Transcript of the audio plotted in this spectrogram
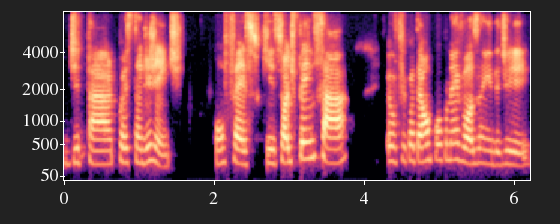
de estar com esse tanto de gente. Confesso que só de pensar eu fico até um pouco nervosa ainda de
